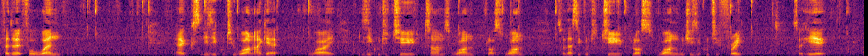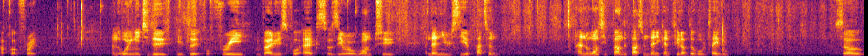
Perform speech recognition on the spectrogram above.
if I do it for when x is equal to 1 I get y is equal to 2 times 1 plus 1 so that's equal to 2 plus 1 which is equal to 3 so here I've got 3 and all you need to do is do it for three values for x so 0 1 2 and then you'll see a pattern. And once you found the pattern then you can fill up the whole table. So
